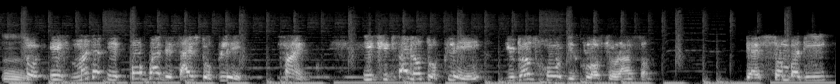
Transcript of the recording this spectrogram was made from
So if Manchester, if Pogba decides to play, fine. If you decide not to play, you don't hold the club to ransom. There's somebody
